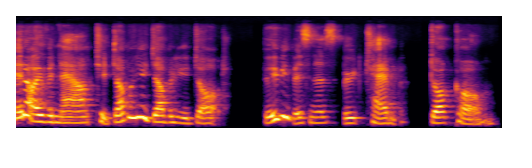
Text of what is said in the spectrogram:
Head over now to www.boobybusinessbootcamp.com.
